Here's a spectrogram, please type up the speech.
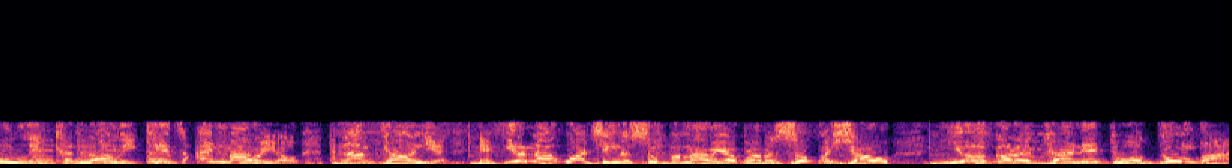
Holy cannoli, kids. I'm Mario. And I'm telling you, if you're not watching the Super Mario Brothers Super Show, you're going to turn into a Goomba.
